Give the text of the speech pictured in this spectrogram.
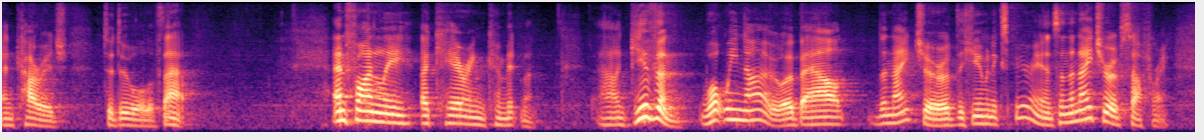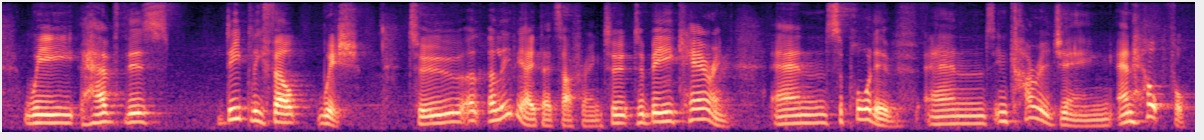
and courage to do all of that. And finally, a caring commitment. Uh, given what we know about the nature of the human experience and the nature of suffering, we have this deeply felt wish to uh, alleviate that suffering, to, to be caring and supportive and encouraging and helpful.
